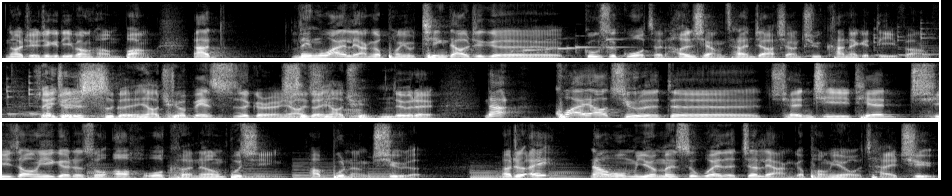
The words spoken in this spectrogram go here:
那我觉得这个地方很棒。那另外两个朋友听到这个故事过程，很想参加，想去看那个地方，所以就是四个人要去就。变四个人要四个人要去嗯对不对？那快要去了的前几天，其中一个就说：“哦，我可能不行，他不能去了。”那就哎，那我们原本是为了这两个朋友才去，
